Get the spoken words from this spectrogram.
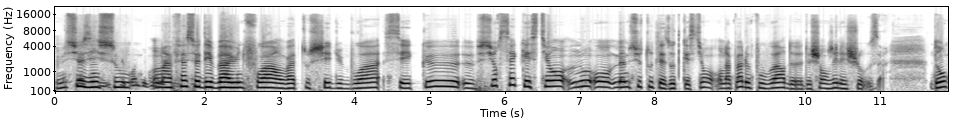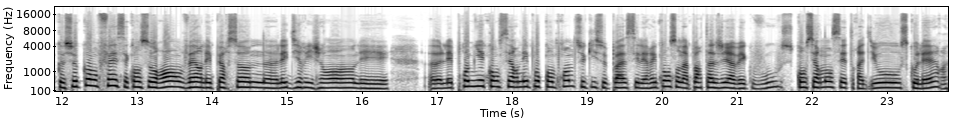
Monsieur de on a fait ce débat une fois, on va toucher du bois. C'est que euh, sur ces questions, nous, on- même sur toutes les autres questions, on n'a pas le pouvoir de, de changer les choses. Donc, ce qu'on fait, c'est qu'on se rend vers les personnes, euh, les dirigeants, les, euh, les premiers concernés pour comprendre ce qui se passe. Et les réponses, on a partagé avec vous concernant cette radio scolaire.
